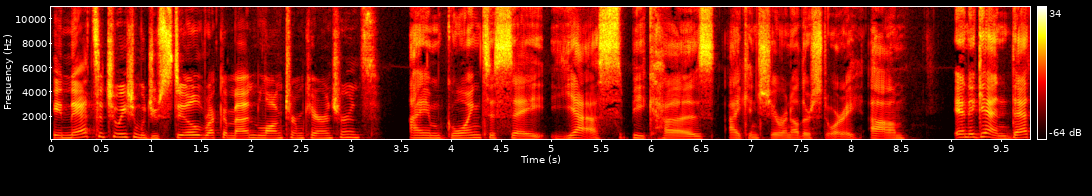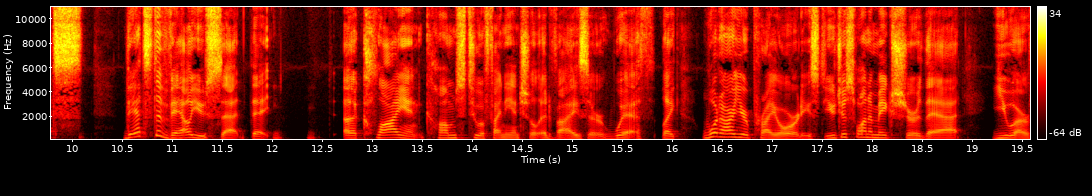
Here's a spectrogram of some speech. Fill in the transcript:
In that situation, would you still recommend long term care insurance? I am going to say yes because I can share another story. Um, and again, that's that's the value set that a client comes to a financial advisor with. Like, what are your priorities? Do you just want to make sure that you are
